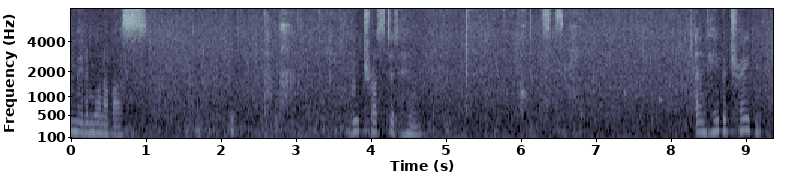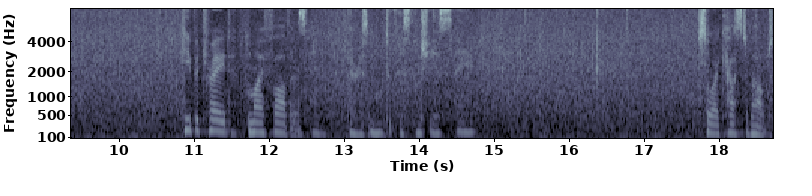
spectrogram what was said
We made him one of us. We trusted him. What was his name? And he betrayed me. He betrayed my father. There is more to this than she is saying. So I cast him out.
